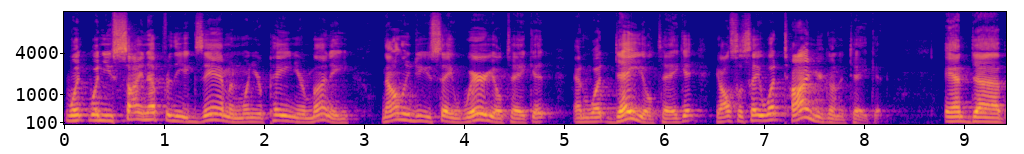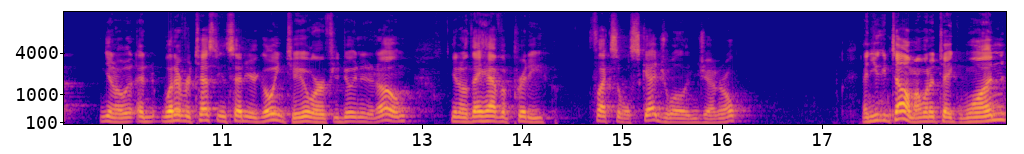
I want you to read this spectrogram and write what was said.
when, when you sign up for the exam and when you're paying your money, not only do you say where you'll take it and what day you'll take it, you also say what time you're going to take it. And uh, you know, and whatever testing center you're going to, or if you're doing it at home, you know, they have a pretty flexible schedule in general. And you can tell them, I want to take one,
